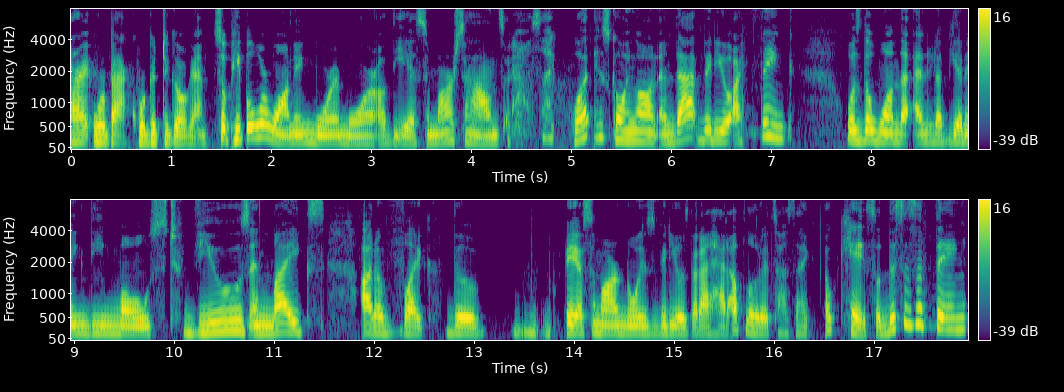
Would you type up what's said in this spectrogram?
All right, we're back. We're good to go again. So people were wanting more and more of the ASMR sounds and I was like, what is going on? And that video, I think, was the one that ended up getting the most views and likes out of like the ASMR noise videos that I had uploaded. So I was like, okay, so this is a thing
